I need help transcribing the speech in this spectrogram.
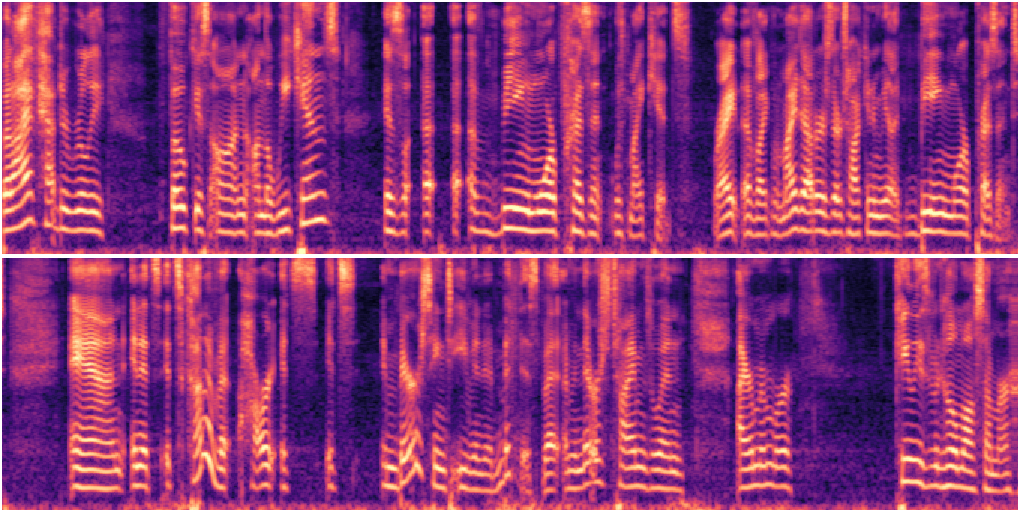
But I've had to really focus on on the weekends is uh, of being more present with my kids right? Of like when my daughter's they're talking to me, like being more present. And and it's it's kind of hard. It's it's embarrassing to even admit this, but I mean, there's times when I remember Kaylee's been home all summer,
